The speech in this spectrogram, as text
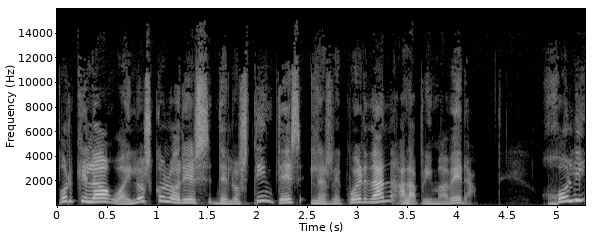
porque el agua y los colores de los tintes les recuerdan a la primavera. Holi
